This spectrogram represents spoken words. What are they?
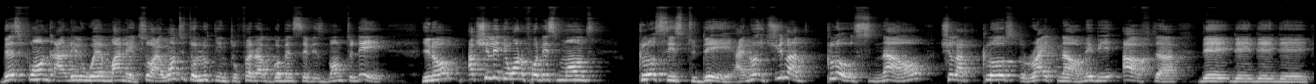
These funds are really well managed. So I want you to look into federal government savings bond today. You know, actually the one for this month closes today. I know it should have closed now, should have closed right now, maybe after the the the, the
